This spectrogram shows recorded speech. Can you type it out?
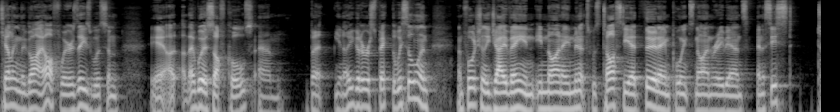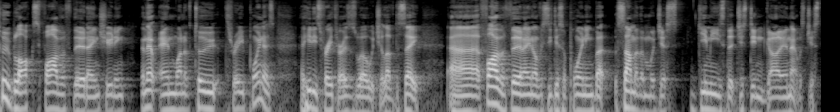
telling the guy off. Whereas these were some, yeah, uh, they were soft calls. Um, but you know, you've got to respect the whistle. And unfortunately, JV in, in 19 minutes was tossed. He had 13 points, nine rebounds, an assist, two blocks, five of 13 shooting, and that and one of two three pointers. He hit his free throws as well, which you love to see. Uh, five of 13, obviously disappointing, but some of them were just gimmies that just didn't go, and that was just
